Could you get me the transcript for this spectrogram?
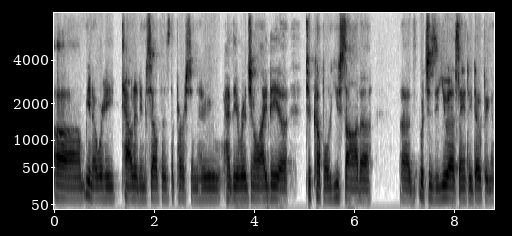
um, you know, where he touted himself as the person who had the original idea to couple USADA, uh, which is the U.S. Anti-Doping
